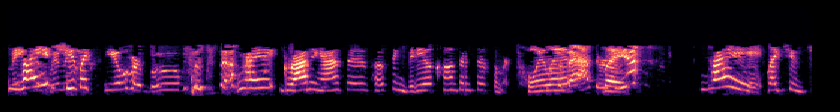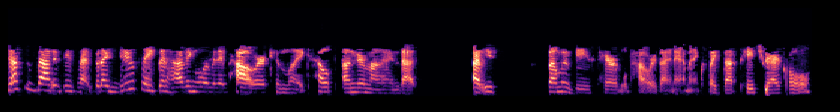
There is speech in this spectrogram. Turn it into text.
make right? She's like feel her boobs and stuff. Right, grabbing asses, hosting video conferences from her toilet. the bathroom. Like, yeah. Right. Like she's just as bad as these men. But I do think that having women in power can like help undermine that at least some of these terrible power dynamics, like that patriarchal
